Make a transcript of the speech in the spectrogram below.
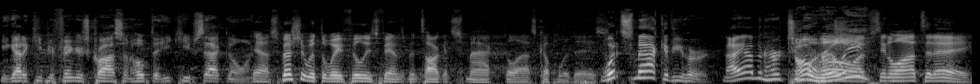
You got to keep your fingers crossed and hope that he keeps that going. Yeah, especially with the way Phillies fans been talking smack the last couple of days. What smack have you heard? I haven't heard too Oh, much. really? I've seen a lot today.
